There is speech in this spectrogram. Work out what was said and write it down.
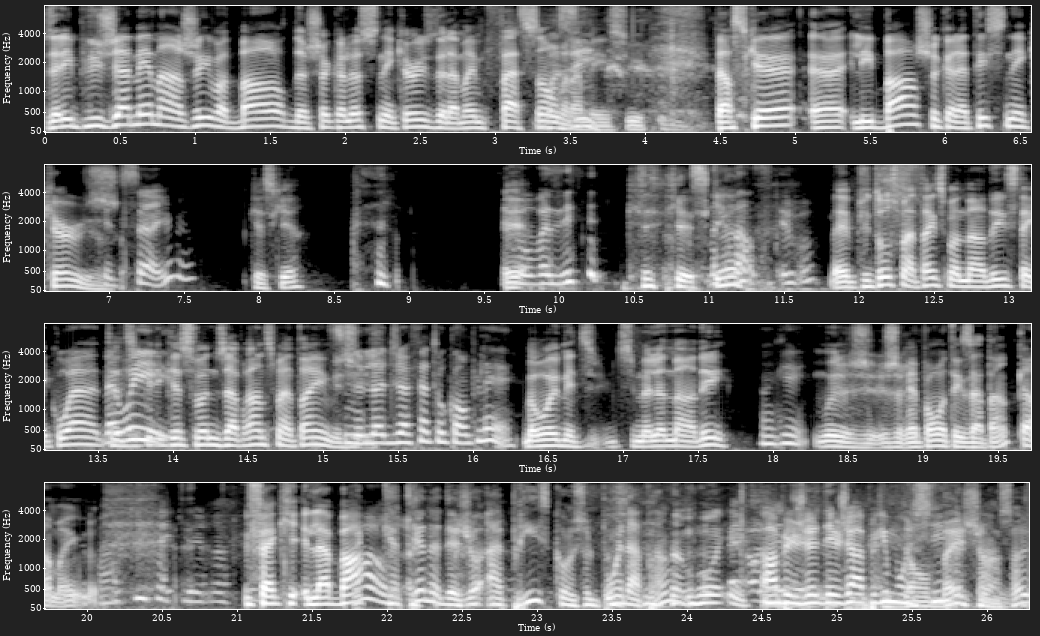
Vous allez plus jamais manger votre barre de chocolat Snickers de la même façon, Vas-y. mesdames, messieurs. Parce que euh, les barres chocolatées Snickers. C'est sérieux? hein? Qu'est-ce qu'il y a? C'est Euh, beau, vas-y. Qu'est-ce qu'il y a? Non, c'est beau. Ben, plutôt ce matin, tu m'as demandé c'était quoi? T'as Ben dit, oui. qu'est-ce que tu vas nous apprendre ce matin? Tu nous l'as déjà fait au complet. Ben oui, mais tu, tu me l'as demandé. OK. Moi, je, je réponds à tes attentes quand même. là. Fait que la barre. Catherine a déjà appris ce qu'on est sur le point d'apprendre. Oui. Ah, mais je l'ai déjà appris moi Donc, aussi. ben chanceuse.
